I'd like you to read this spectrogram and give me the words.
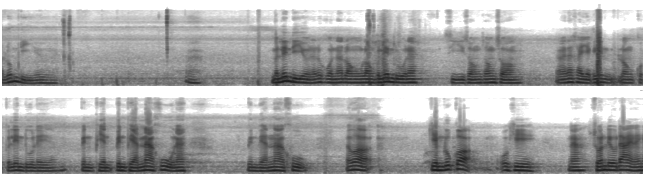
อารมณ์ดีเอออะมันเล่นดีอยู่นะทุกคนนะลองลองไปเล่นดูนะสี่สองสองสอง ถ้าใครอยากเล่นลองกดไปเล่นดูเลย เป็นเพียนเป็นแผนหน้าคู่นะ เป็นแผนหน้าคู่ แล้วก็เกมลุกก็โอเคนะสวนเร็วได้นะ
